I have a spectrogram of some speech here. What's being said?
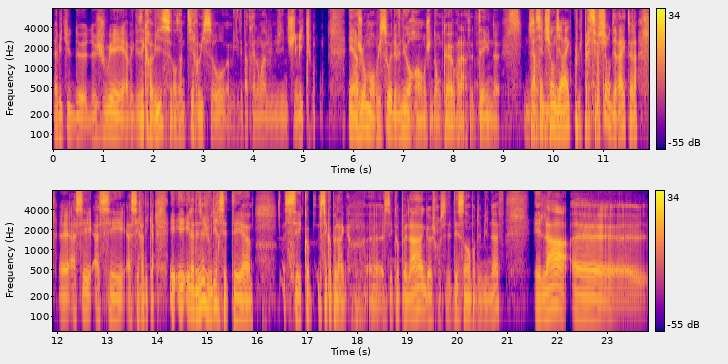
l'habitude de, de jouer avec des écrevisses dans un petit ruisseau, mais qui n'était pas très loin d'une usine chimique. Et un jour, mon ruisseau est devenu orange. Donc euh, voilà, c'était une, une Perception directe. oui, perception directe là, euh, assez assez assez radicale. Et, et, et la deuxième, je veux dire, c'était euh, c'est Cop- c'est Copenhague. Euh, c'est Copenhague. Je crois que c'était décembre 2009. Et là, euh,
